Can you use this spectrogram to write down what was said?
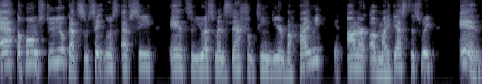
at the home studio. Got some St. Louis FC and some U.S. men's national team gear behind me in honor of my guest this week. And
